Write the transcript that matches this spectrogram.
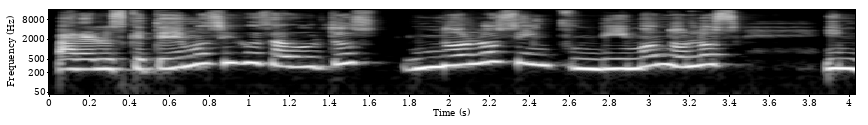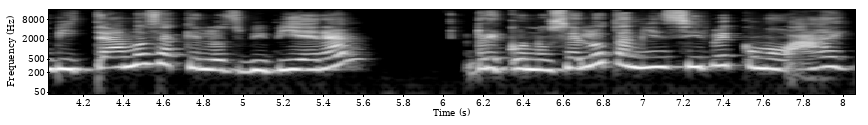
para los que tenemos hijos adultos, no los infundimos, no los invitamos a que los vivieran. Reconocerlo también sirve como, ay,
